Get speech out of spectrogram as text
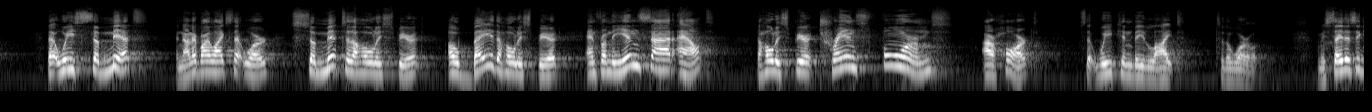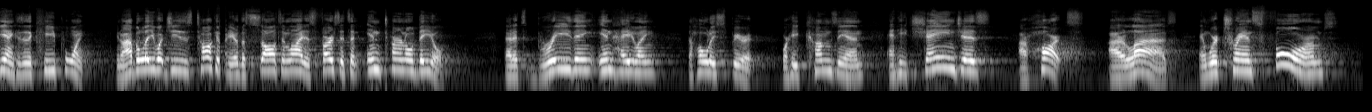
that we submit, and not everybody likes that word, submit to the Holy Spirit, obey the Holy Spirit, and from the inside out, the Holy Spirit transforms our heart so that we can be light to the world. Let me say this again because it's a key point. You know, I believe what Jesus is talking about here, the salt and light, is first, it's an internal deal. That it's breathing, inhaling the Holy Spirit, where He comes in and He changes our hearts, our lives, and we're transformed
